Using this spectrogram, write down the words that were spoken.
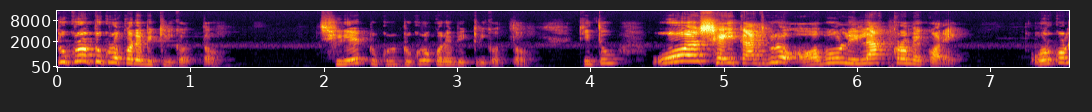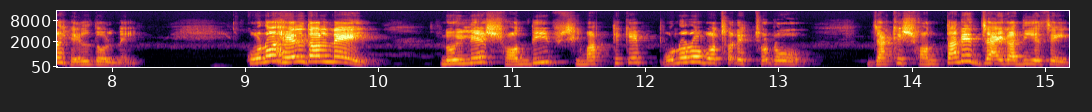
টুকরো টুকরো করে বিক্রি করতো। ছিঁড়ে টুকরো টুকরো করে বিক্রি করতো। কিন্তু ও সেই কাজগুলো অবলীলাক্রমে করে। ওর কোনো হেলদোল নেই। কোনো হেলদোল নেই। নইলে সন্দীপ সীমার থেকে পনেরো বছরের ছোট, যাকে সন্তানের জায়গা দিয়েছে,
